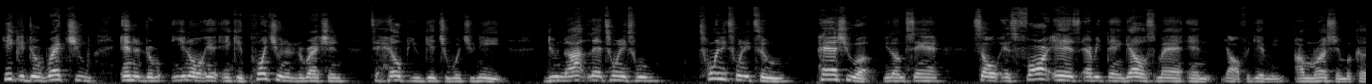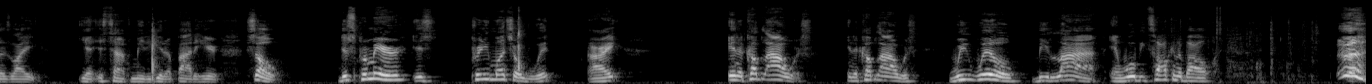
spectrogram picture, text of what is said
he could direct you in a, you know, and, and can point you in a direction to help you get you what you need. Do not let 22, 2022 pass you up. You know what I'm saying? So as far as everything else, man, and y'all forgive me, I'm rushing because like, yeah, it's time for me to get up out of here. So this premiere is pretty much over with. All right. In a couple hours, in a couple hours, we will be live and we'll be talking about uh,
